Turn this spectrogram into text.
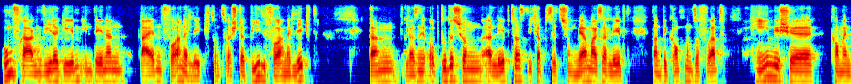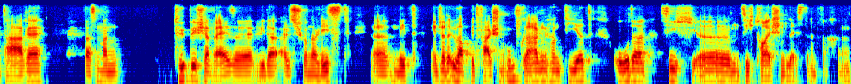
Umfragen wiedergeben, in denen Biden vorne liegt, und zwar stabil vorne liegt dann, ich weiß nicht, ob du das schon erlebt hast, ich habe es jetzt schon mehrmals erlebt, dann bekommt man sofort hämische Kommentare, dass man typischerweise wieder als Journalist mit entweder überhaupt mit falschen Umfragen hantiert oder sich, äh, sich täuschen lässt einfach. Ja.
